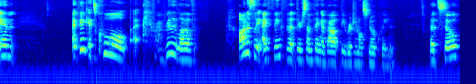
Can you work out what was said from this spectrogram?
and I think it's cool. I, I really love. Honestly, I think that there's something about the original Snow Queen that's so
